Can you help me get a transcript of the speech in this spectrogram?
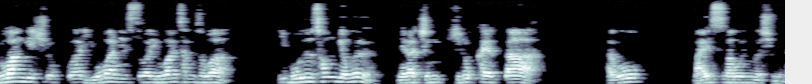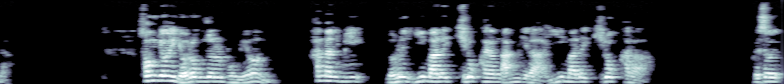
요한계시록과 요한일서와 요한삼서와 이 모든 성경을 내가 지금 기록하였다 하고 말씀하고 있는 것입니다. 성경의 여러 구절을 보면 하나님이 너는 이 말을 기록하여 남기라. 이 말을 기록하라. 그래서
